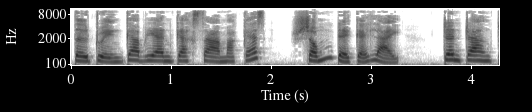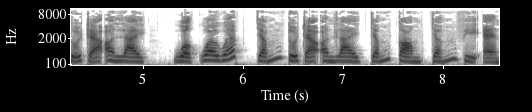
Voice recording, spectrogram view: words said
Tự truyện Gabriel Garcia Marquez, Sống để kể lại, trên trang tuổi trẻ online www.tuổi trẻ online.com.vn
